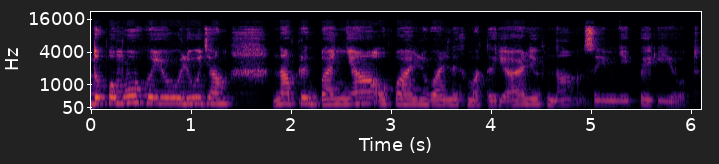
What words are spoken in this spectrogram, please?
допомогою людям на придбання опалювальних матеріалів на зимній період.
